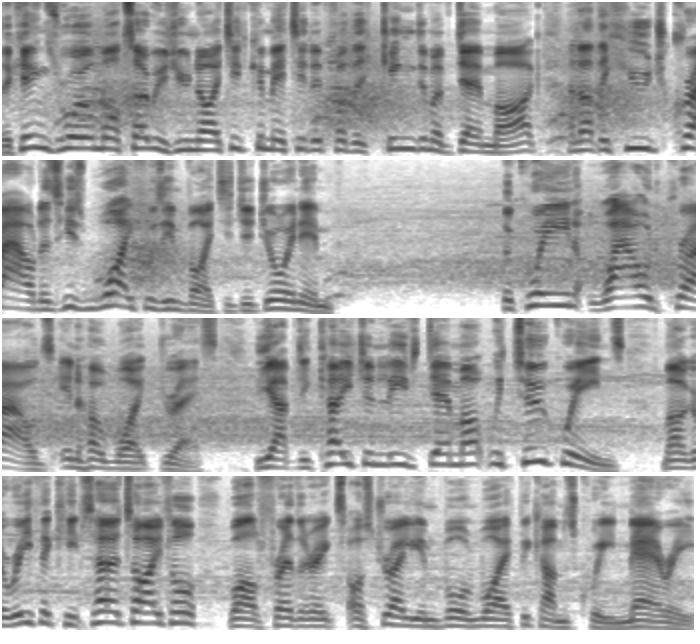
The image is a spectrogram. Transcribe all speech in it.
The King's royal motto is United Committed for the Kingdom of Denmark. Another huge crowd as his wife was invited to join him. The Queen wowed crowds in her white dress. The abdication leaves Denmark with two queens. Margrethe keeps her title, while Frederik's Australian born wife becomes Queen Mary.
